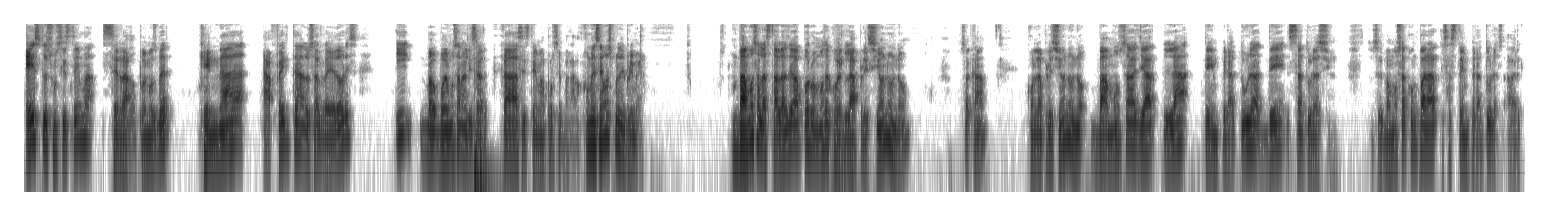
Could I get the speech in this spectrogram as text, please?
Esto es un sistema cerrado. Podemos ver que nada afecta a los alrededores y podemos analizar cada sistema por separado. Comencemos por el primero. Vamos a las tablas de vapor, vamos a coger la presión 1, vamos acá, con la presión 1 vamos a hallar la temperatura de saturación. Entonces vamos a comparar esas temperaturas, a ver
